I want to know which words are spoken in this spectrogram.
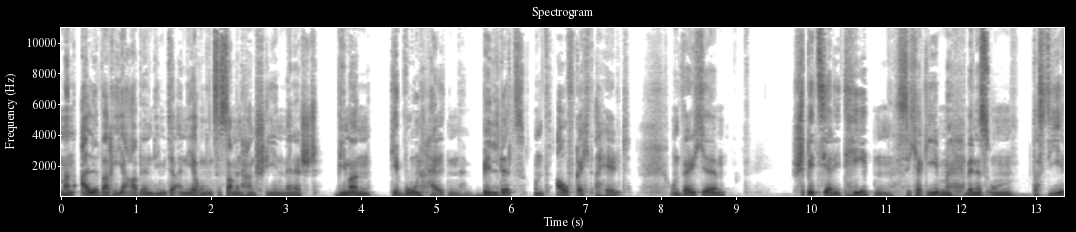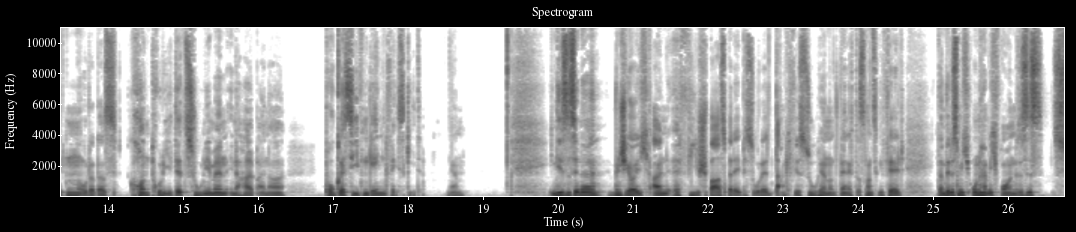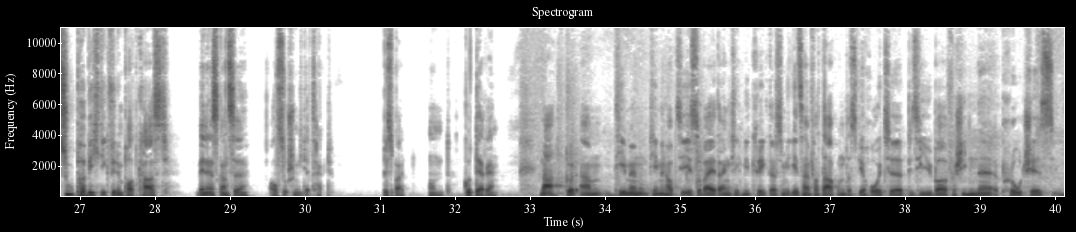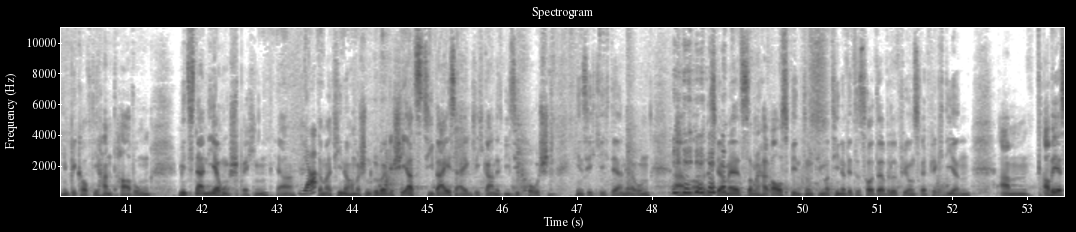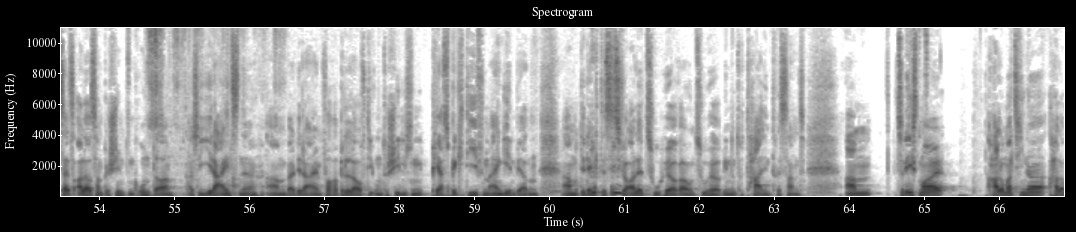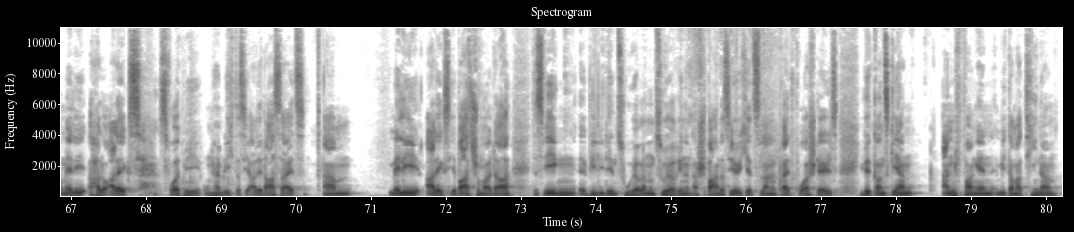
man alle Variablen, die mit der Ernährung in Zusammenhang stehen, managt, wie man Gewohnheiten bildet und aufrecht erhält und welche Spezialitäten sich ergeben, wenn es um das Diäten oder das kontrollierte Zunehmen innerhalb einer progressiven Gaining Phase geht. Ja. In diesem Sinne wünsche ich euch allen äh, viel Spaß bei der Episode. Danke fürs Zuhören und wenn euch das Ganze gefällt, dann würde es mich unheimlich freuen. Das ist super wichtig für den Podcast, wenn ihr das Ganze auf Social Media teilt. Bis bald und gut dere. Na gut, ähm, Themen, Themen habt ihr eh soweit eigentlich mitgekriegt. Also mir geht es einfach darum, dass wir heute ein bisschen über verschiedene Approaches im Hinblick auf die Handhabung mit der Ernährung sprechen. Ja, ja. Der Martina haben wir schon drüber gescherzt. Sie weiß eigentlich gar nicht, wie sie coacht hinsichtlich der Ernährung. Ähm, aber das werden wir jetzt einmal herausfinden und die Martina wird das heute ein bisschen für uns reflektieren. Ähm, aber ihr seid alle aus einem bestimmten Grund da, also jeder Einzelne, ähm, weil wir da einfach ein bisschen auf die unterschiedlichen Perspektiven eingehen werden. Ähm, und ich denke, das ist für alle Zuhörer und Zuhörerinnen total total interessant. Ähm, zunächst mal, hallo Martina, hallo Melli, hallo Alex. Es freut mich unheimlich, dass ihr alle da seid. Ähm, Melli, Alex, ihr wart schon mal da. Deswegen will ich den Zuhörern und Zuhörerinnen ersparen, dass ihr euch jetzt lang und breit vorstellt. Ich würde ganz gern anfangen mit der Martina.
